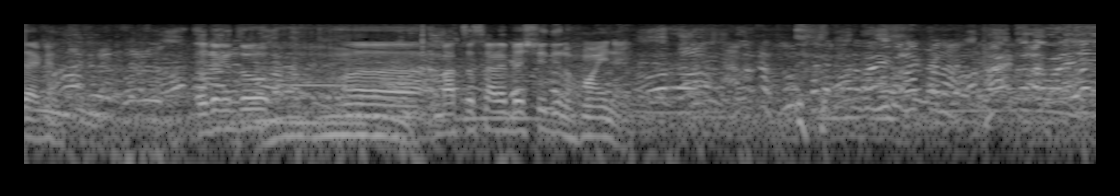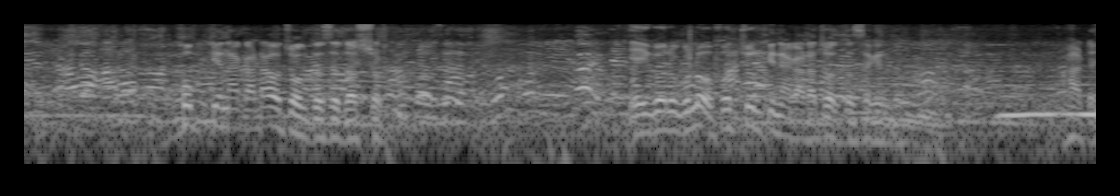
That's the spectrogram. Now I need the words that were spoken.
দেখেন, এটা কিন্তু বাচ্চা ছাড়া বেশি দিন হয় নাই। খুব কেনাকাটাও চলতেছে, দর্শক। এই গরুগুলো প্রচুর কেনাকাটা চলতেছে কিন্তু, হাটে।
